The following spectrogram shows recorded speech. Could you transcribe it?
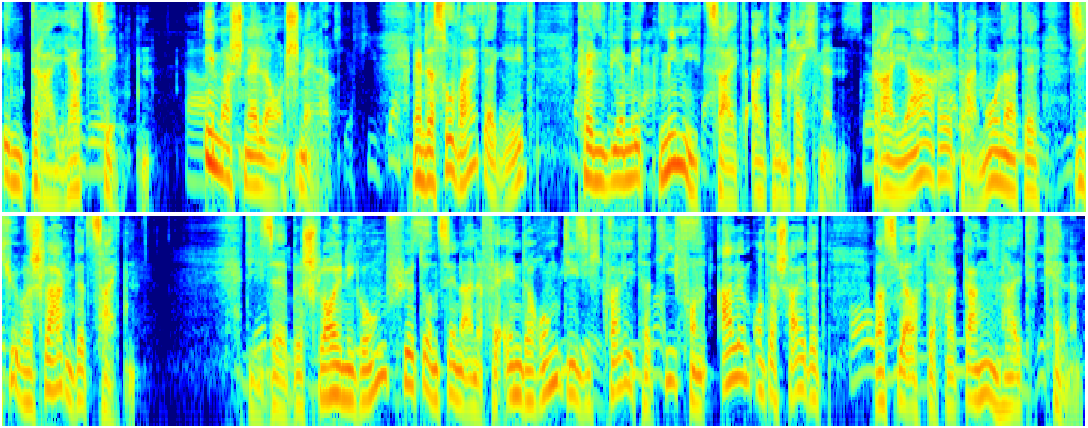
in drei Jahrzehnten. Immer schneller und schneller. Wenn das so weitergeht, können wir mit Mini-Zeitaltern rechnen. Drei Jahre, drei Monate, sich überschlagende Zeiten. Diese Beschleunigung führt uns in eine Veränderung, die sich qualitativ von allem unterscheidet, was wir aus der Vergangenheit kennen.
